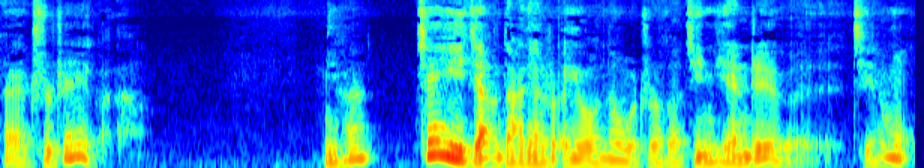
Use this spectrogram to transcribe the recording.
哎，治这个的。你看这一讲，大家说，哎呦，那我知道今天这个节目。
